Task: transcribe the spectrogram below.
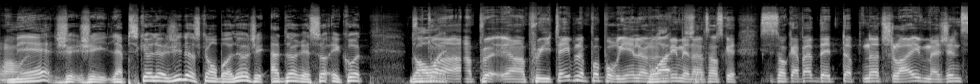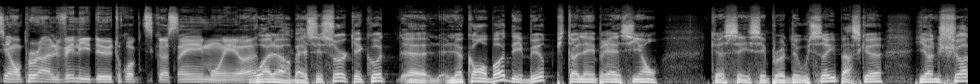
Ouais. Mais j'ai, j'ai- la psychologie de ce combat-là, j'ai adoré ça. Écoute, donc, Surtout ouais. en, en pre- en pre-tape, là, pas pour rien leur enlever, mais ça- dans le sens que s'ils sont capables d'être top-notch live, imagine si on peut enlever les deux, trois petits cossins moins hot. Voilà, ben c'est sûr qu'écoute, euh, le combat débute, puis t'as l'impression que c'est, c'est producé parce que il y a une shot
